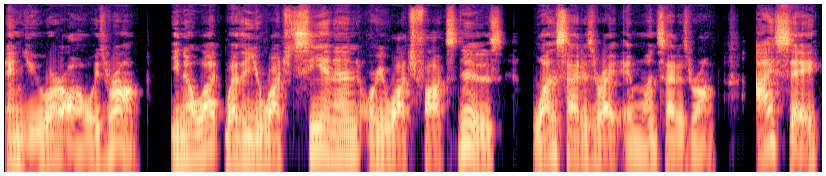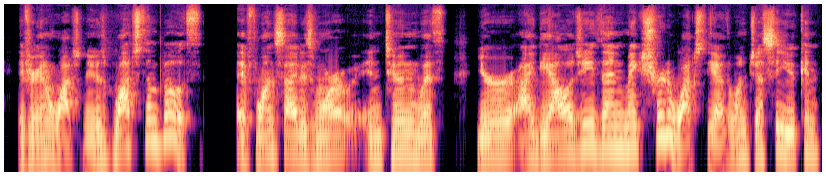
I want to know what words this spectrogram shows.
and you are always wrong. You know what? Whether you watch CNN or you watch Fox News, one side is right and one side is wrong. I say, if you're going to watch news, watch them both. If one side is more in tune with your ideology, then make sure to watch the other one just so you can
